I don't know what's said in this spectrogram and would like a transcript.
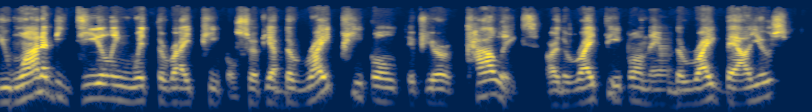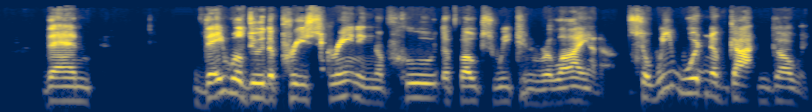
You want to be dealing with the right people. So, if you have the right people, if your colleagues are the right people and they have the right values, then they will do the pre screening of who the folks we can rely on so we wouldn't have gotten going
